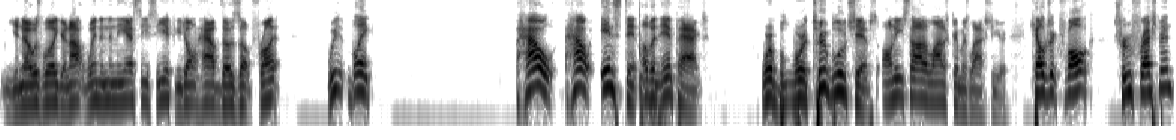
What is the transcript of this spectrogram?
you know as well, you're not winning in the SEC if you don't have those up front. We Blake, how how instant of an impact were were two blue chips on each side of the line of scrimmage last year? Keldric Faulk, true freshman,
